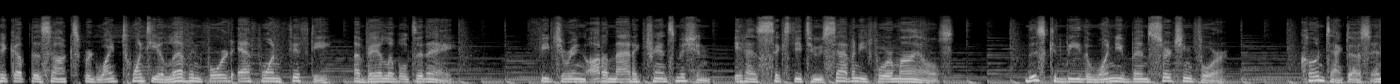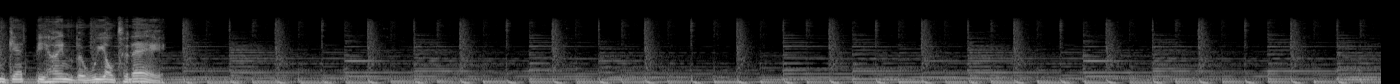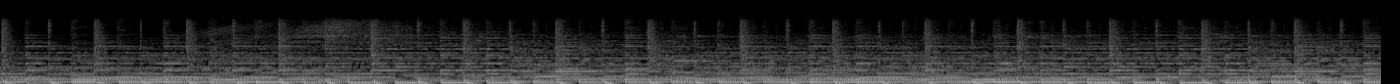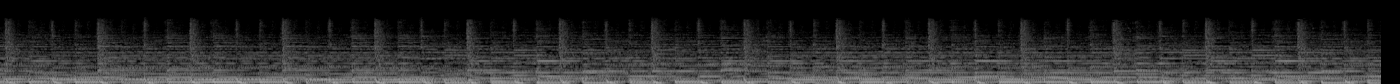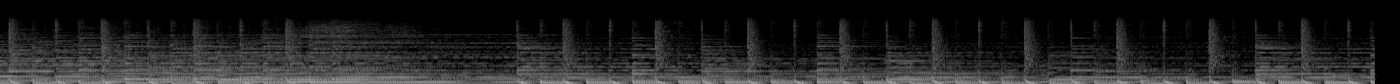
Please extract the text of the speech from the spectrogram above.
pick up this Oxford White 2011 Ford F-150, available today. Featuring automatic transmission, it has 6274 miles. This could be the one you've been searching for. Contact us and get behind the wheel today.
